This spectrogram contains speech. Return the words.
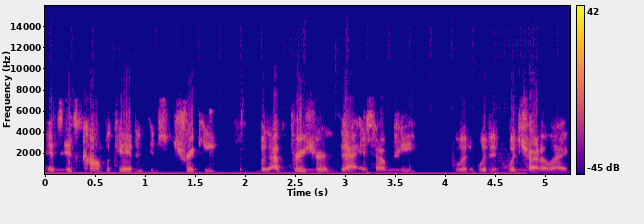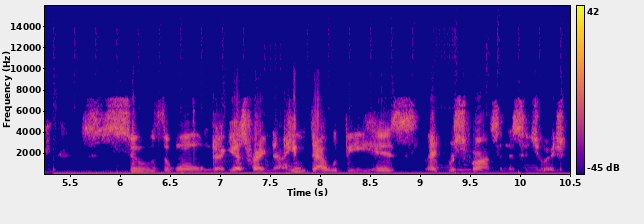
it's it's complicated, it's tricky, but I'm pretty sure that is how Pete would would would try to like soothe the wound. I guess right now he that would be his like response in this situation.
